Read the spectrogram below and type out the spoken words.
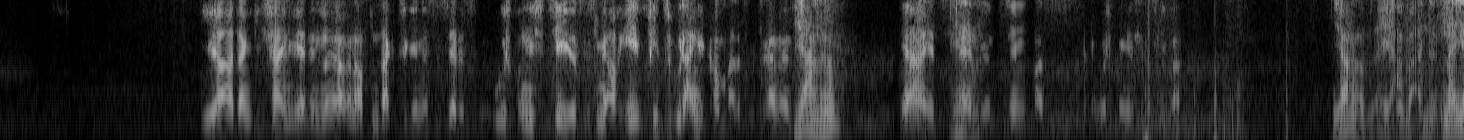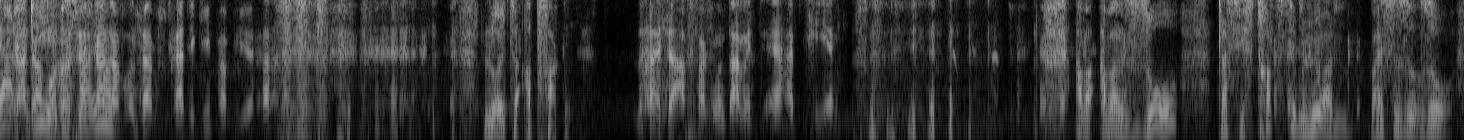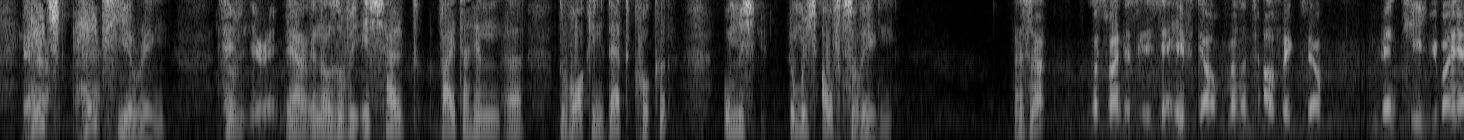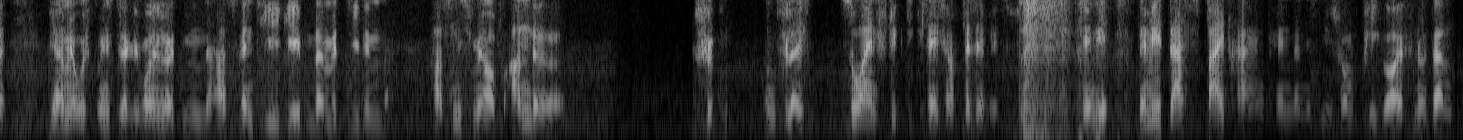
Ja, dann scheinen wir den Hörern auf den Sack zu gehen. Das ist ja das ursprüngliche Ziel. Das ist mir auch eh viel zu gut angekommen, alles mit 93. Ja, ne? Ja, jetzt ja. nähern wir uns dem, was der ursprüngliche Ziel war. Ja, aber naja, es geht. Auf, es war stand immer... auf unserem Strategiepapier. Leute abfacken. Leute abfacken und damit äh, halb kreieren. aber aber so, dass sie es trotzdem hören, weißt du, so so genau. Hate, Hate Hearing. So, Hearing, ja, genau, so wie ich halt weiterhin äh, The Walking Dead gucke, um mich um mich aufzuregen. Weißt du? Ja, muss man, das ist ja hilft ja auch, wenn man es aufregt, ist ja auch ein Ventil. Wir wollen ja, wir haben ja ursprünglich gesagt, wir wollen den Leuten ein Hassventil geben, damit die den Hass nicht mehr auf andere schütten und vielleicht so ein Stück die Gesellschaft besser wird. wenn wir, wenn wir das beitragen können, dann ist mir schon viel geholfen und dann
